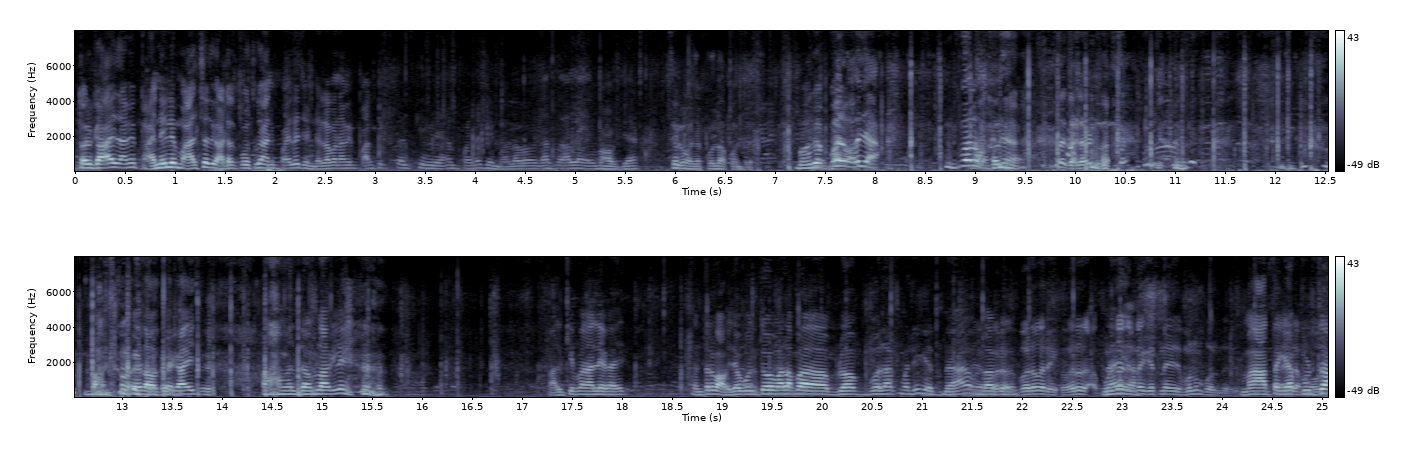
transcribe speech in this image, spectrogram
तर काय आम्ही फायनली मालच्याच घाटात पोहोचलो आणि पहिल्या झेंड्याला पण आम्ही पालखी टच केली आणि पहिल्या झेंड्याला कसं कसं आहे भाऊजा चल भाऊजा बोलू आपण तर. भाऊजा बोल भाऊजा बोल भाऊजा धावतोय काय आम्हाला दम लागले. पालखी पण आले काय नंतर भाऊजा बोलतो मला ब्लॉक ब्लॉकमध्ये घेत नाही बरोबर आहे बरोबर? घेत नाही म्हणून बोलतोय. मग आता घ्या पुढचा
